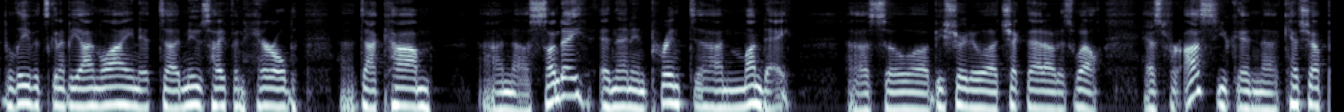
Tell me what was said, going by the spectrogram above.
I believe it's going to be online at uh, news-herald.com on uh, Sunday, and then in print on Monday. Uh, so uh, be sure to uh, check that out as well. As for us, you can uh, catch up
